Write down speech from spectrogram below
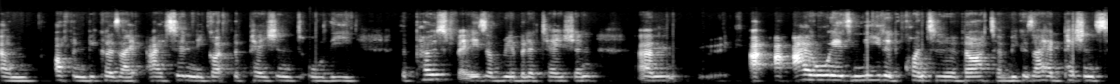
um, often because I, I certainly got the patient or the, the post phase of rehabilitation, um, I, I, always needed quantitative data because I had patients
